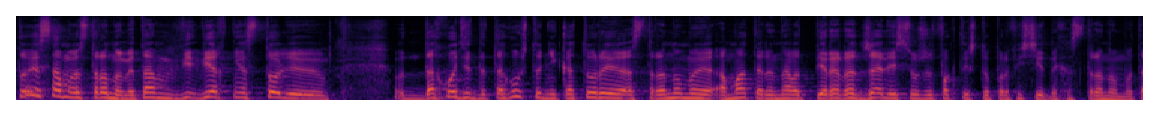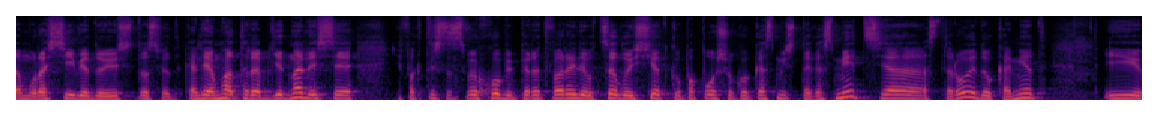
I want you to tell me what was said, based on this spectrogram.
тое самое астраномі. Там верхняя столі даходзіць до таго што некаторыя астраномы аматары нават перараджаліся уже фактычна прафесійных астраномы там у Росіі ведаю ёсць досвед калі аматары аб'ядналіся і фактычна свой хобі ператварылі ў цэлую сетку па пошуку касмічнага смецця астэроіду камет і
